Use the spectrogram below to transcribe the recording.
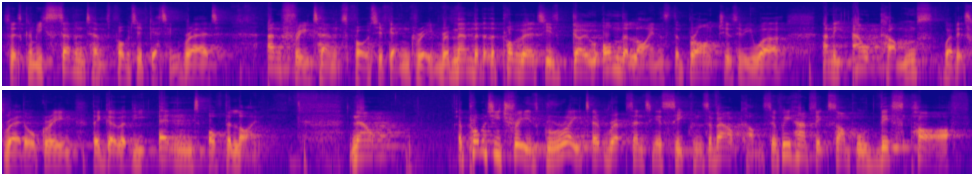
so it's going to be 7 tenths probability of getting red and 3 tenths probability of getting green. Remember that the probabilities go on the lines, the branches if you were, and the outcomes, whether it's red or green, they go at the end of the line. Now, a probability tree is great at representing a sequence of outcomes. So if we had, for example, this path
